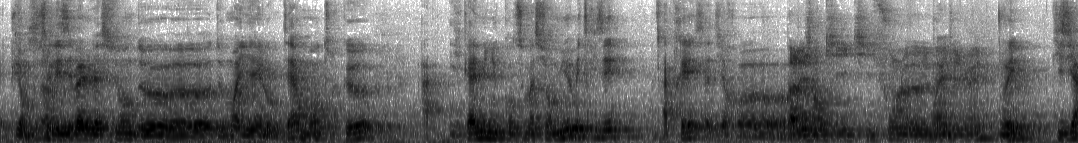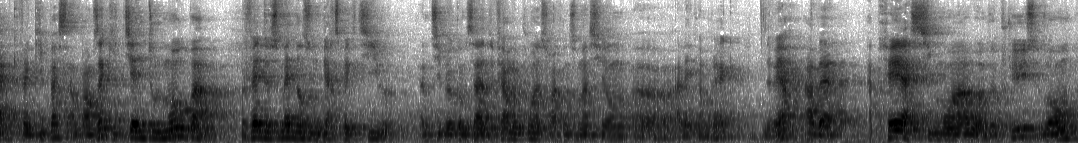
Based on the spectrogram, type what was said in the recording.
et puis en plus ça. les évaluations de, de moyen et long terme montrent que ah, il y a quand même une consommation mieux maîtrisée après, c'est-à-dire euh, Par les gens qui, qui font le Ouais. Oui, qui, y a- enfin, qui passent, par exemple ça, qui tiennent tout le mois ou pas. Le fait de se mettre dans une perspective un petit peu comme ça, de faire le point sur la consommation euh, avec un break, de faire, ah ben, après, à 6 mois ou un peu plus, vont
